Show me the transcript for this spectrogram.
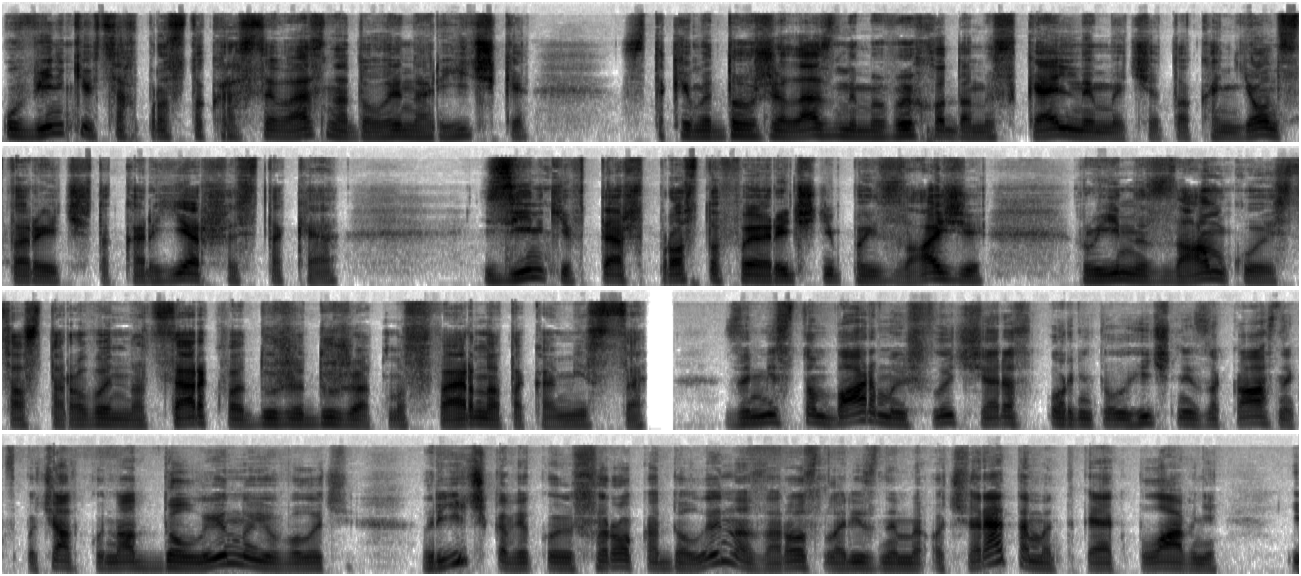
У Віньківцях просто красивезна долина річки з такими довжелезними виходами скельними, чи то каньйон старий, чи то кар'єр, щось таке. Зіньків теж просто феєричні пейзажі, руїни замку, ось ця старовинна церква, дуже-дуже атмосферна така місце. За містом Бар ми йшли через орнітологічний заказник. Спочатку над долиною велич... річка, в якої широка долина, заросла різними очеретами, таке як плавні, і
